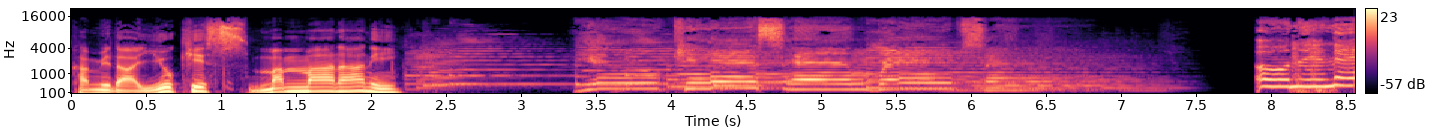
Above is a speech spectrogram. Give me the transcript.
갑니다. 유키스 만만하니. 오늘 내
